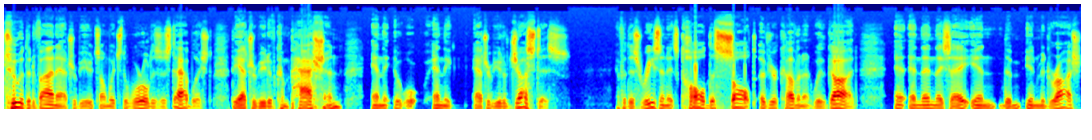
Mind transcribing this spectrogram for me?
two of the divine attributes on which the world is established the attribute of compassion and the and the attribute of justice and for this reason it's called the salt of your covenant with God and, and then they say in the in Midrash,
